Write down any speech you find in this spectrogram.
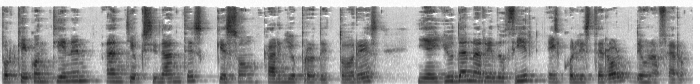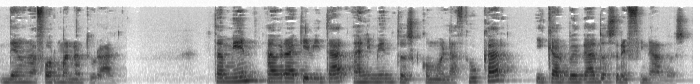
porque contienen antioxidantes que son cardioprotectores y ayudan a reducir el colesterol de una, de una forma natural. También habrá que evitar alimentos como el azúcar y carbohidratos refinados.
